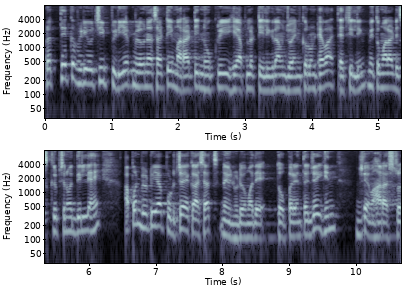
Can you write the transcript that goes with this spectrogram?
प्रत्येक व्हिडिओची पी डी एफ मिळवण्यासाठी मराठी नोकरी हे आपलं टेलिग्राम जॉईन करून ठेवा. त्याची लिंक मी तुम्हाला डिस्क्रिप्शनमध्ये दिली आहे. आपण भेटूया पुढच्या एका अशाच नवीन व्हिडिओमध्ये. तोपर्यंत जय हिंद जय महाराष्ट्र.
